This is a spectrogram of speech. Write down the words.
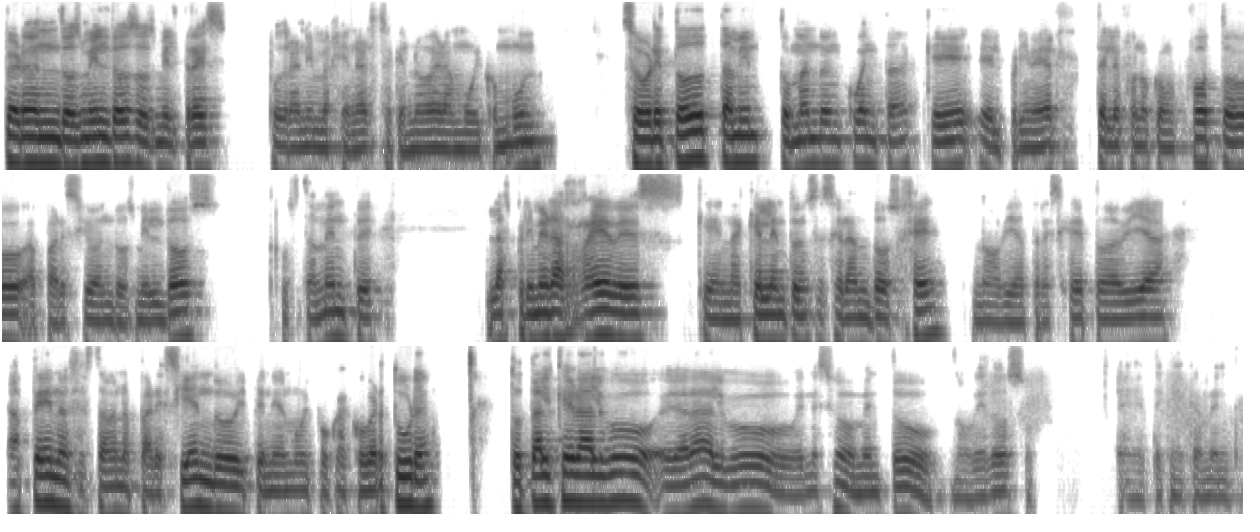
Pero en 2002, 2003 podrán imaginarse que no era muy común. Sobre todo también tomando en cuenta que el primer teléfono con foto apareció en 2002, justamente. Las primeras redes, que en aquel entonces eran 2G, no había 3G todavía, apenas estaban apareciendo y tenían muy poca cobertura. Total que era algo, era algo en ese momento novedoso eh, técnicamente.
